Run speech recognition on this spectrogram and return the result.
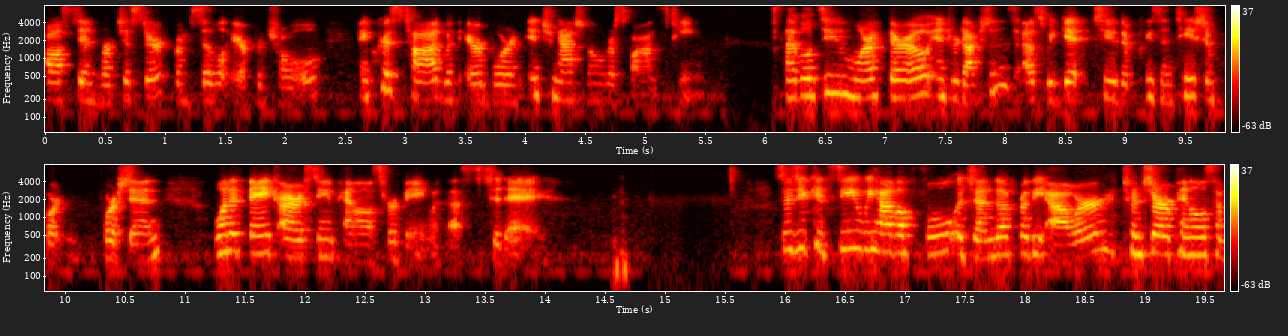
Austin Worcester from Civil Air Patrol, and Chris Todd with Airborne International Response Team. I will do more thorough introductions as we get to the presentation portion. want to thank our esteemed panelists for being with us today. So as you can see, we have a full agenda for the hour to ensure our panelists have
